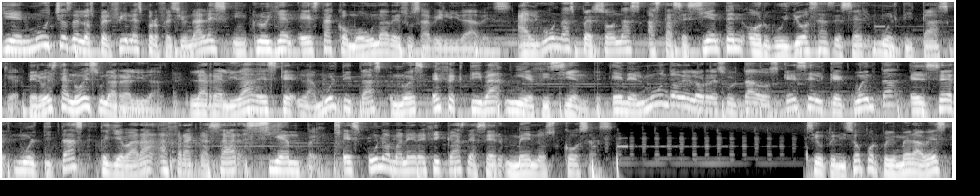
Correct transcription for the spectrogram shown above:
Y en muchos Muchos de los perfiles profesionales incluyen esta como una de sus habilidades. Algunas personas hasta se sienten orgullosas de ser multitasker, pero esta no es una realidad. La realidad es que la multitask no es efectiva ni eficiente. En el mundo de los resultados, que es el que cuenta, el ser multitask te llevará a fracasar siempre. Es una manera eficaz de hacer menos cosas se utilizó por primera vez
